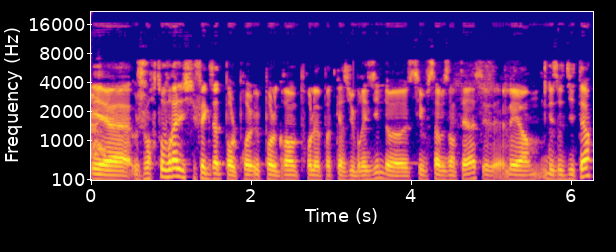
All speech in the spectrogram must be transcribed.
Et euh, je vous retrouverai les chiffres exacts pour le, pour le, grand, pour le podcast du Brésil, si ça vous intéresse, les, les auditeurs.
